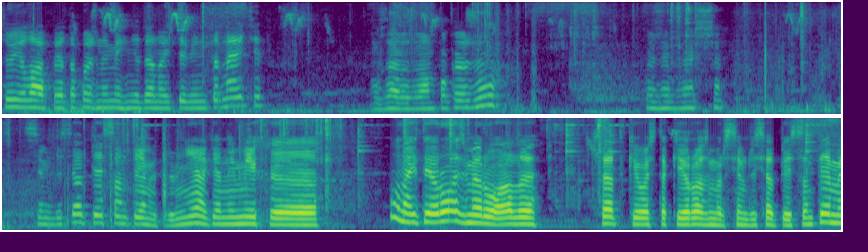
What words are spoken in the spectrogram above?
цієї лапи я також не міг ніде знайти в інтернеті. Зараз вам покажу. Покажи ближче. 75 см. Ніяк я не міг е, ну, знайти розміру, але все-таки ось такий розмір 75 см.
